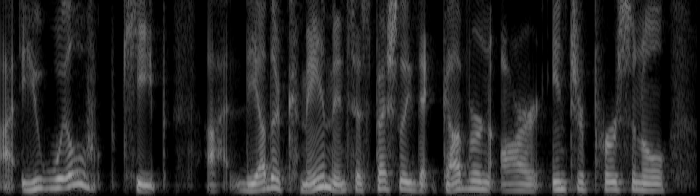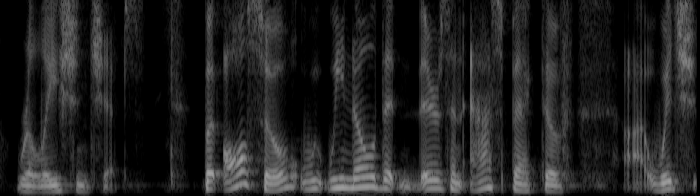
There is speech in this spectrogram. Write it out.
uh, you will keep uh, the other commandments, especially that govern our interpersonal relationships. But also, we know that there's an aspect of uh, which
